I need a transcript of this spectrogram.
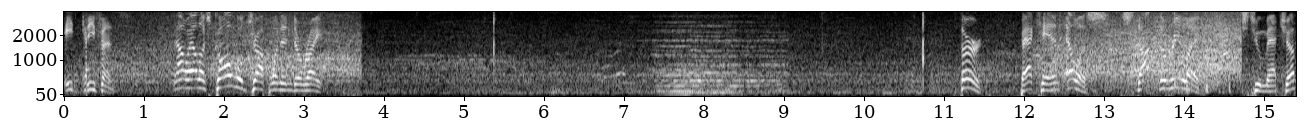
eight defense. Now Alex Call will drop one into right. Third, backhand Ellis. Stop the relay. These Two matchup.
